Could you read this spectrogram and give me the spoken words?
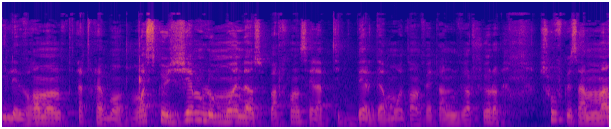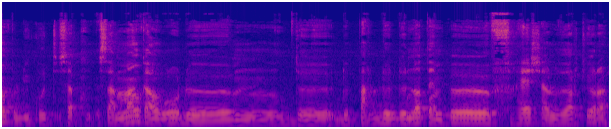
il est vraiment très très bon. Moi, ce que j'aime le moins dans ce parfum, c'est la petite bergamote en fait en ouverture. Je trouve que ça manque du côté, ça, manque en gros de de, de, de, notes un peu fraîches à l'ouverture.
